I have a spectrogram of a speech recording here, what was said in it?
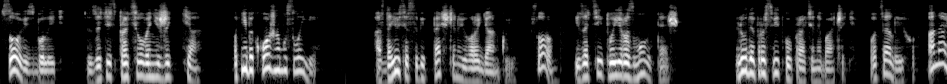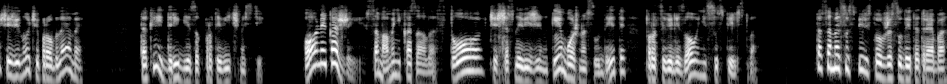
Совість болить за ці спрацьовані життя. От ніби кожному своє. А здаюся собі пещеною городянкою. Соромно. І за ці твої розмови теж. Люди просвітку в праці не бачать. Оце лихо. А наші жіночі проблеми такий дріб'язок проти вічності. О, не кажи, сама мені казала, з того, чи щасливі жінки можна судити про цивілізованість суспільства. Та саме суспільство вже судити треба.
